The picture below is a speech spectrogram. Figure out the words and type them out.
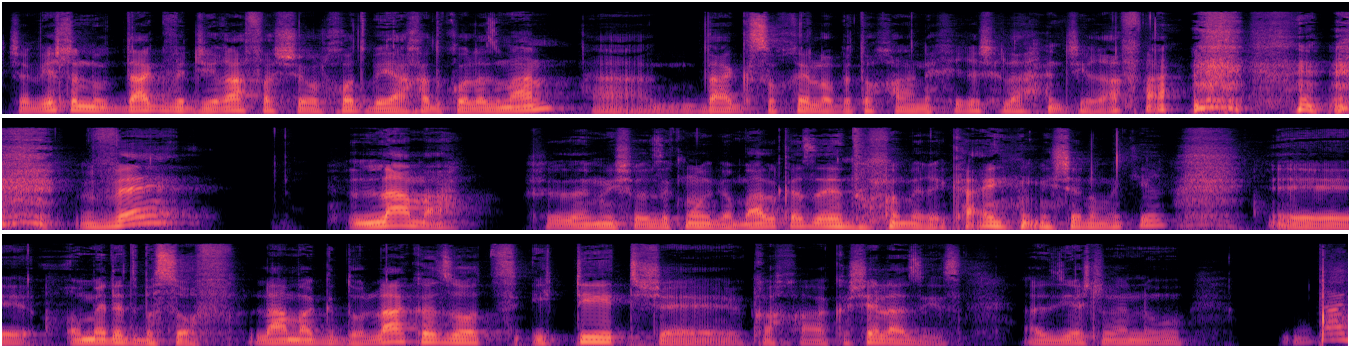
עכשיו יש לנו דג וג'ירפה שהולכות ביחד כל הזמן, הדג שוחה לו בתוך הנחיר של הג'ירפה, ולמה, שזה מישהו, זה כמו גמל כזה, דרום אמריקאי, מי שלא מכיר, אה, עומדת בסוף. למה גדולה כזאת, איטית, שככה קשה להזיז. אז יש לנו דג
